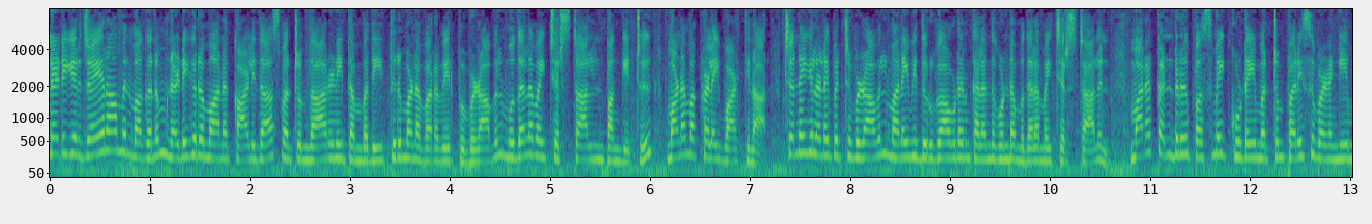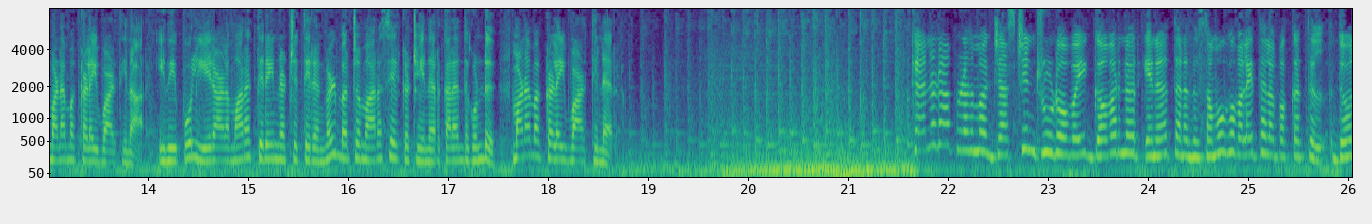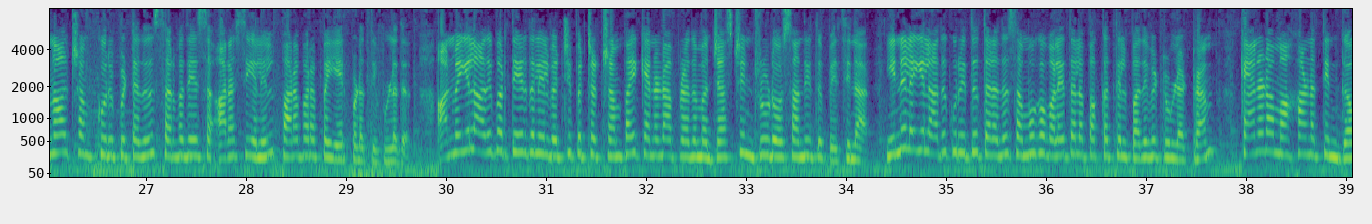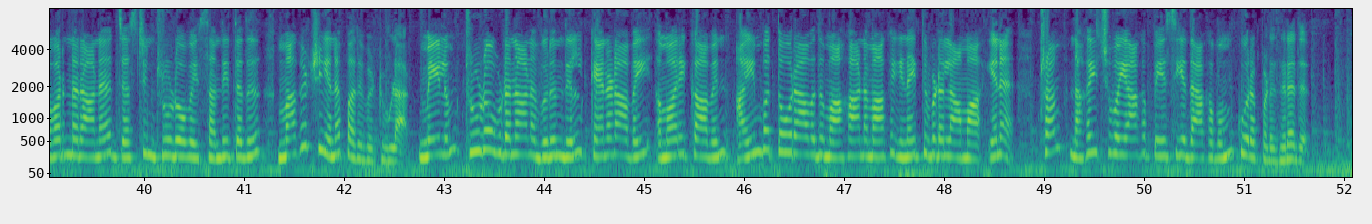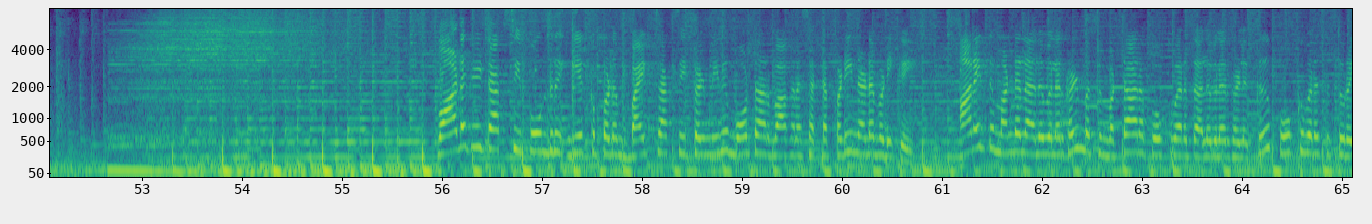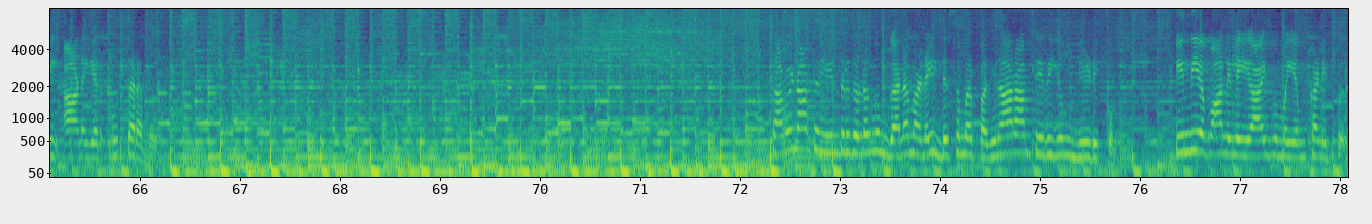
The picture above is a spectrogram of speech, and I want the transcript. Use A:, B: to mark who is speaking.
A: நடிகர் ஜெயராமன் மகனும் நடிகருமான காளிதாஸ் மற்றும் தாரிணி தம்பதி திருமண வரவேற்பு விழாவில் முதலமைச்சர் ஸ்டாலின் பங்கேற்று மணமக்களை வாழ்த்தினார். சென்னையில் நடைபெற்ற விழாவில் மனைவி துர்காவுடன் கலந்து கொண்ட முதலமைச்சர் ஸ்டாலின் மரக்கன்று பசுமை கூடை மற்றும் பரிசு வழங்கி மணமக்களை வாழ்த்தினார். இதேபோல் ஏராளமான திரை நட்சத்திரங்கள் மற்றும் அரசியல் கட்சியினர் கலந்து கொண்டு மணமக்களை வாழ்த்தினர்.
B: கனடா பிரதமர் ஜஸ்டின் ட்ரூடோவை கவர்னர் என தனது சமூக வலைதள பக்கத்தில் டொனால்டு ட்ரம்ப் குறிப்பிட்டது சர்வதேச அரசியலில் பரபரப்பை ஏற்படுத்தியுள்ளது. அண்மையில் அதிபர் தேர்தலில் வெற்றி பெற்ற ட்ரம்பை கனடா பிரதமர் ஜஸ்டின் ட்ரூடோ சந்தித்து பேசினார். இந்நிலையில் அது குறித்து தனது சமூக வலைதள பக்கத்தில் பதிவிட்டுள்ள ட்ரம்ப் கனடா மாகாணத்தின் கவர்னரான ஜஸ்டின் ட்ரூடோவை சந்தித்தது மகிழ்ச்சி என பதிவிட்டுள்ளார். மேலும் ட்ரூடோவுடனான விருந்தில் கனடாவை அமெரிக்காவின் ஐம்பத்தோராவது மாகாணமாக இணைத்து விடலாமா என ட்ரம்ப் நகைச்சுவையாக பேசியதாகவும் கூறப்படுகிறது.
C: வாடகை டாக்ஸி போன்று இயக்கப்படும் பைக் டாக்ஸிகள் மீது மோட்டார் வாகன சட்டப்படி நடவடிக்கை. அனைத்து மண்டல அலுவலர்கள் மற்றும் வட்டார போக்குவரத்து அலுவலர்களுக்கு போக்குவரத்து துறை ஆணையர் உத்தரவு. தமிழ்நாட்டில் இன்று தொடங்கும் கனமழை டிசம்பர் பதினாறாம் தேதியும் நீடிக்கும். இந்திய வானிலை ஆய்வு மையம் கணிப்பு.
